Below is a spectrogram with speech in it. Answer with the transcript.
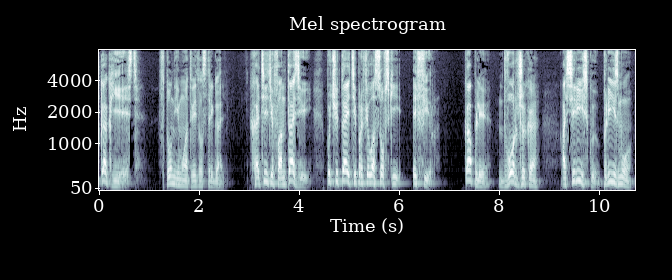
как есть», — в тон ему ответил Стригаль. «Хотите фантазией? Почитайте про философский эфир. Капли Дворджика, ассирийскую призму,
